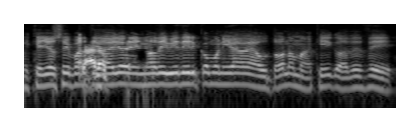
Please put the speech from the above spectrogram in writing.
Es que yo soy Claro. partidario de no dividir comunidades autónomas, Kiko. Es decir,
